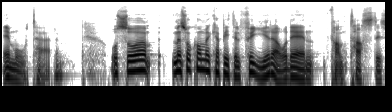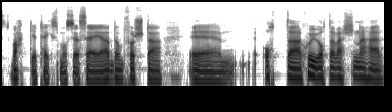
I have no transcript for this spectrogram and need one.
emot här. Och så, men så kommer kapitel 4 och det är en fantastiskt vacker text måste jag säga. De första eh, åtta, sju, åtta verserna här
